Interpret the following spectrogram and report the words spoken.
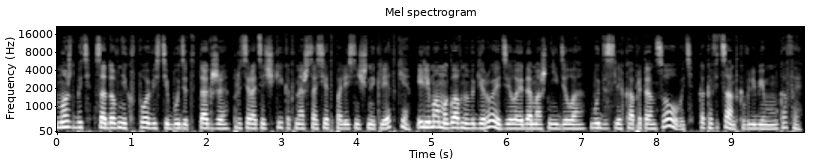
Может быть, садовник в повести будет так же протирать очки, как наш сосед по лестничной клетке? Или мама главного героя, делая домашние дела, будет слегка пританцовывать, как официантка в любимом кафе?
